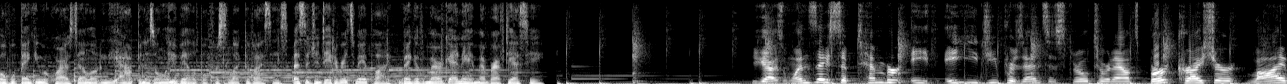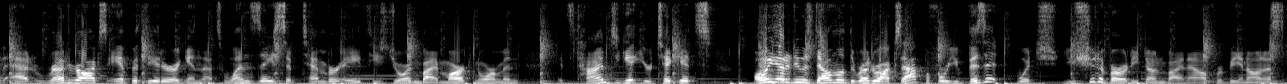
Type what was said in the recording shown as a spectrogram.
Mobile banking requires downloading the app and is only available for select devices. Message and data rates may apply. Bank of America and a member FDIC. You guys, Wednesday, September 8th, AEG Presents is thrilled to announce Bert Kreischer live at Red Rocks Amphitheater. Again, that's Wednesday, September 8th. He's joined by Mark Norman. It's time to get your tickets. All you got to do is download the Red Rocks app before you visit, which you should have already done by now, if we're being honest.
